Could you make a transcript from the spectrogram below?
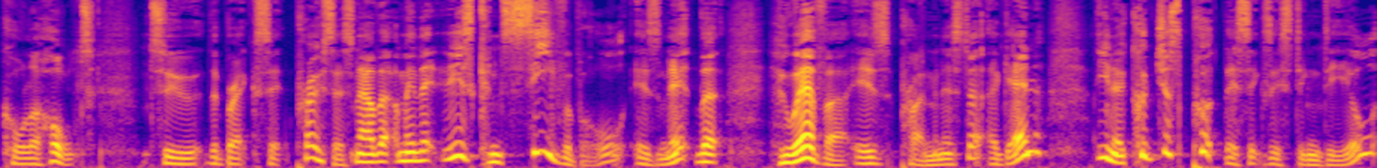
call a halt to the Brexit process. Now, that, I mean, it is conceivable, isn't it, that whoever is prime minister again, you know, could just put this existing deal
